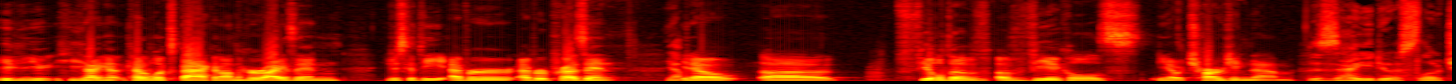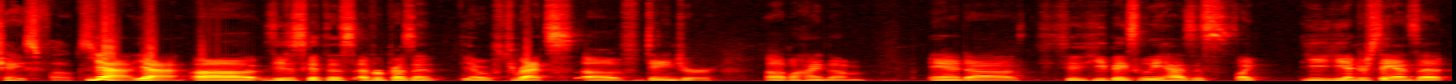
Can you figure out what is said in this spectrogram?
you, you, he kind of looks back and on the horizon you just get the ever ever present Yep. you know uh, field of, of vehicles you know charging them. This is how you do a slow chase, folks. yeah yeah. Uh, you just get this ever present you know threats of danger uh, behind them. And uh, he, he basically has this like he, he understands that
